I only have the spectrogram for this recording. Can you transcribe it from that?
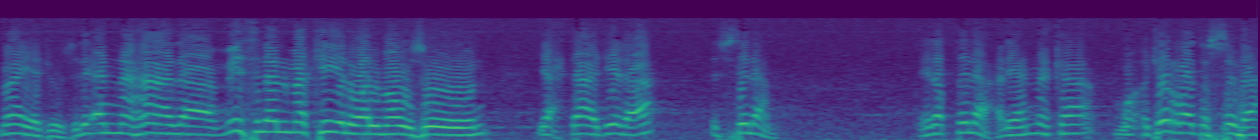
ما يجوز لأن هذا مثل المكيل والموزون يحتاج إلى استلام. إلى اطلاع لأنك مجرد الصفة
